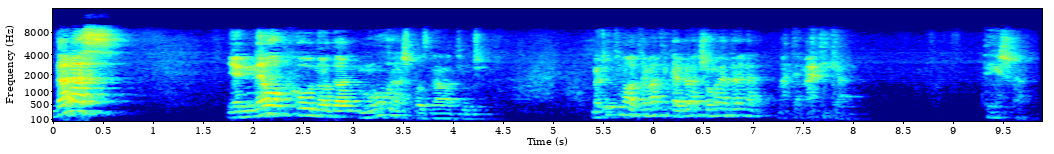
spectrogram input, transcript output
Danas je neophodno da moraš poznavati učenje. Međutim, matematika je, braćo moja draga, matematika. Teška.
